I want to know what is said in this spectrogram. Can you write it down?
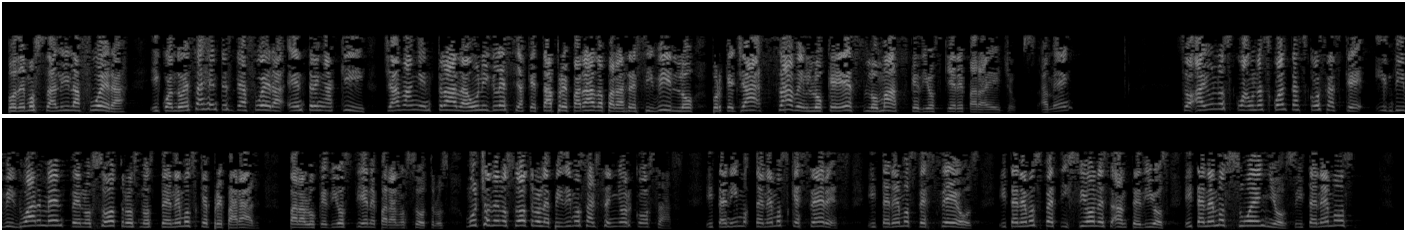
podemos salir afuera y cuando esa gente de afuera entren aquí, ya van a entrar a una iglesia que está preparada para recibirlo porque ya saben lo que es lo más que Dios quiere para ellos. Amén hay unas cuantas cosas que individualmente nosotros nos tenemos que preparar para lo que Dios tiene para nosotros. Muchos de nosotros le pedimos al Señor cosas y tenemos, que seres y tenemos deseos y tenemos peticiones ante Dios y tenemos sueños y tenemos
